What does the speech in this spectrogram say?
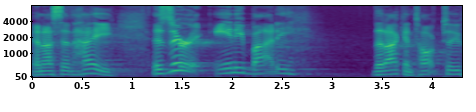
and I said, hey, is there anybody that I can talk to?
